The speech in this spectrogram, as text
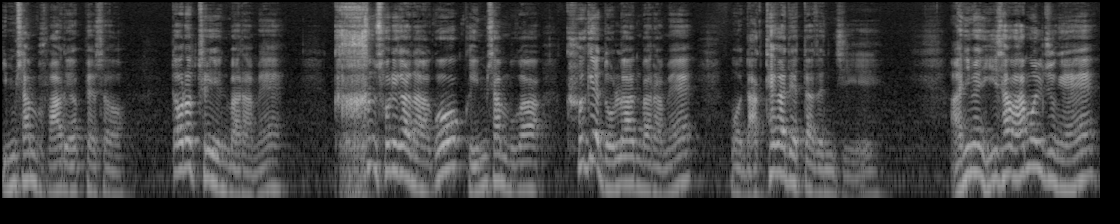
임산부 바로 옆에서 떨어뜨린 바람에 큰 소리가 나고 그 임산부가 크게 놀란 바람에 뭐 낙태가 됐다든지 아니면 이사 화물 중에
